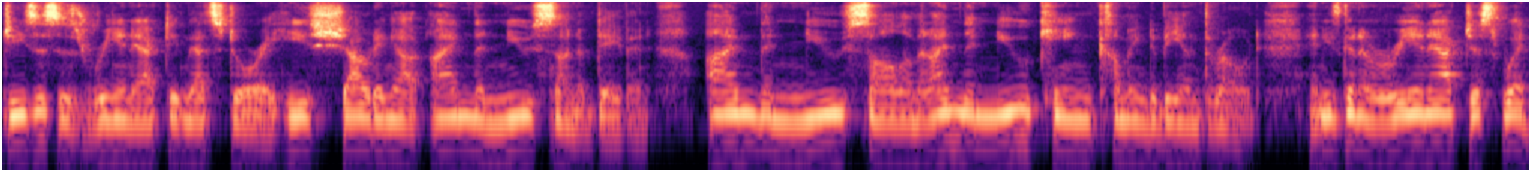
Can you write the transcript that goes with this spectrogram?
Jesus is reenacting that story. He's shouting out, I'm the new son of David. I'm the new Solomon. I'm the new king coming to be enthroned. And he's going to reenact just what,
